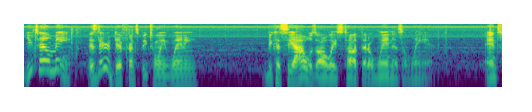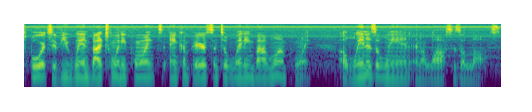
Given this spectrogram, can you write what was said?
you tell me. Is there a difference between winning? Because see, I was always taught that a win is a win. In sports, if you win by 20 points in comparison to winning by one point, a win is a win and a loss is a loss.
